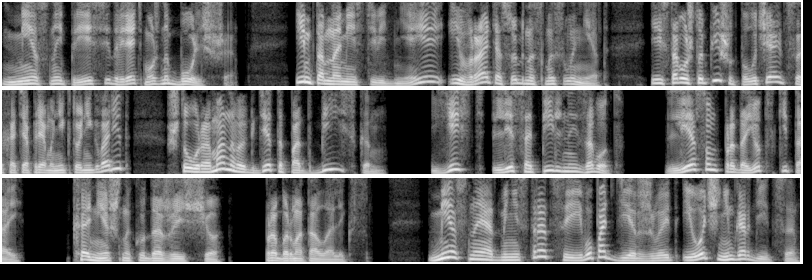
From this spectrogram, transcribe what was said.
Местной прессе доверять можно больше. Им там на месте виднее, и врать особенно смысла нет. И из того, что пишут, получается, хотя прямо никто не говорит, что у Романова где-то под Бийском есть лесопильный завод. Лес он продает в Китай. Конечно, куда же еще, пробормотал Алекс. Местная администрация его поддерживает и очень им гордится.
